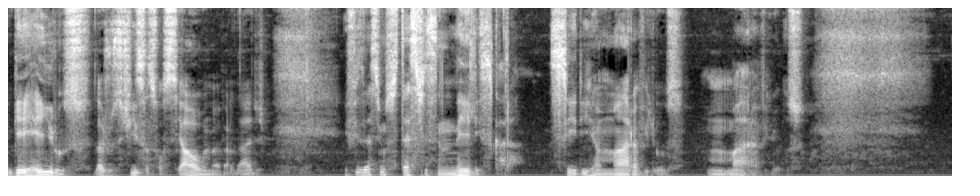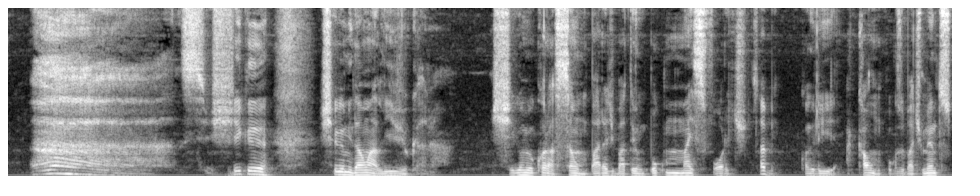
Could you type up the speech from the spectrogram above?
guerreiros da justiça social, na é verdade, e fizessem uns testes neles, cara, seria maravilhoso, maravilhoso. Ah, chega, chega a me dar um alívio, cara. Chega o meu coração, para de bater um pouco mais forte, sabe? Quando ele acalma um pouco os batimentos.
